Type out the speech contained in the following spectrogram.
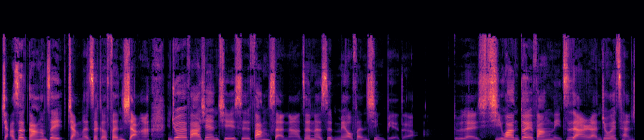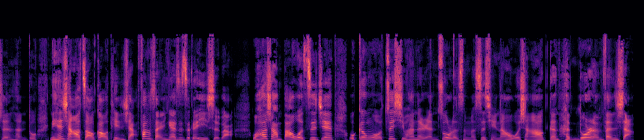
假设刚刚这讲的这个分享啊，你就会发现，其实放闪啊，真的是没有分性别的，对不对？喜欢对方，你自然而然就会产生很多，你很想要昭告天下，放闪应该是这个意思吧？我好想把我之间我跟我最喜欢的人做了什么事情，然后我想要跟很多人分享。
